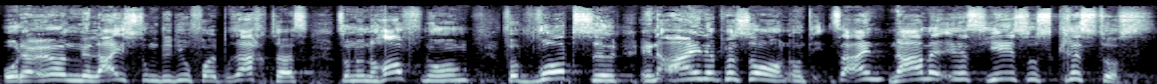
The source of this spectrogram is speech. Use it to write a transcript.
oder irgendeine Leistung, die du vollbracht hast, sondern Hoffnung verwurzelt in eine Person und sein Name ist Jesus Christus.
